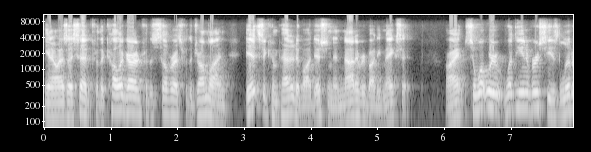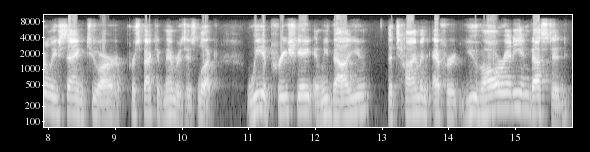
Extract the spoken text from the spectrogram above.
You know, as I said, for the color guard, for the silverettes, for the drumline, it's a competitive audition and not everybody makes it. All right. So what we're what the university is literally saying to our prospective members is look, we appreciate and we value the time and effort you've already invested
